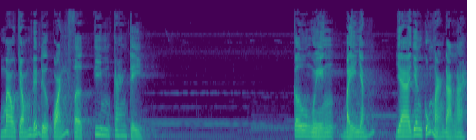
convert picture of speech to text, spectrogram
mau chóng đến được quải Phật Kim Cang Trì. Câu nguyện bảy nhánh và dân cúng mạng Đà La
